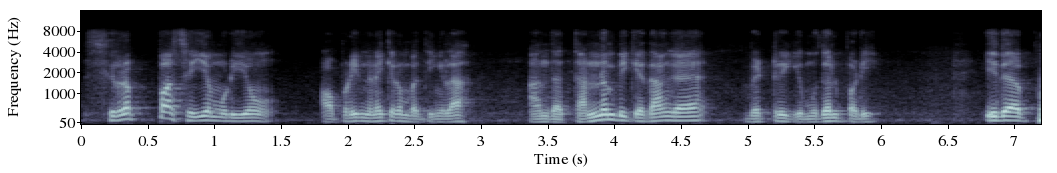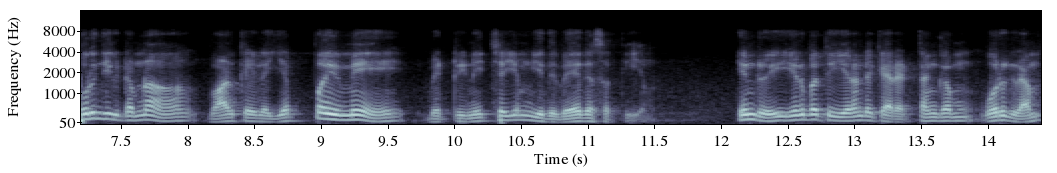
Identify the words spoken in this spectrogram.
சிறப்பாக செய்ய முடியும் அப்படின்னு நினைக்கிறோம் பார்த்தீங்களா அந்த தன்னம்பிக்கை தாங்க வெற்றிக்கு முதல் படி. இதை புரிஞ்சுக்கிட்டோம்னா வாழ்க்கையில் எப்பயுமே வெற்றி நிச்சயம் இது வேத சத்தியம். இன்று இருபத்தி இரண்டு கேரட் தங்கம் ஒரு கிராம்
